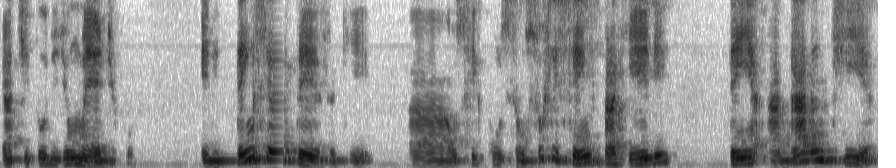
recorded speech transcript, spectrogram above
é a atitude de um médico. Ele tem certeza que ah, os recursos são suficientes para que ele tenha a garantia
